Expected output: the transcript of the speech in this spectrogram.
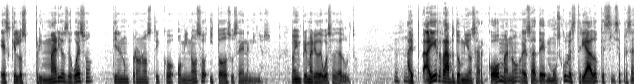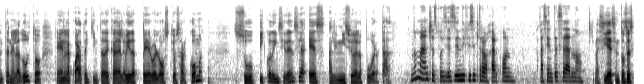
es que los primarios de hueso tienen un pronóstico ominoso y todos suceden en niños. No hay un primario de hueso de adulto. Hay, hay rhabdomiosarcoma, ¿no? O sea, de músculo estriado que sí se presenta en el adulto, en la cuarta y quinta década de la vida, pero el osteosarcoma, su pico de incidencia es al inicio de la pubertad. No manches, pues es bien difícil trabajar con pacientes de edad, no. Así es. Entonces,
